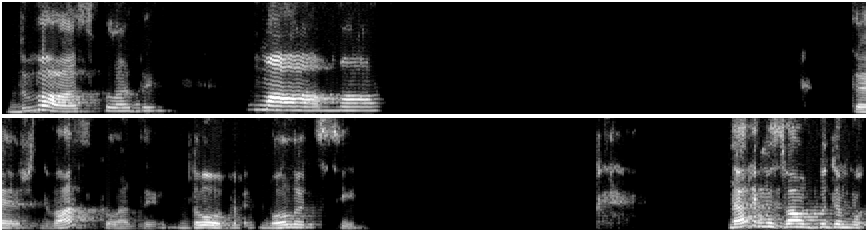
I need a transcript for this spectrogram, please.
Два склади. Мама. Теж два склади. Добре, молодці. Далі ми з вами будемо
